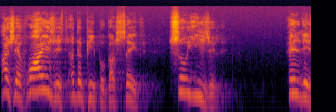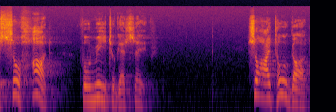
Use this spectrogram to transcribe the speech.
I said, Why is it other people got saved so easily? And it is so hard for me to get saved. So I told God,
